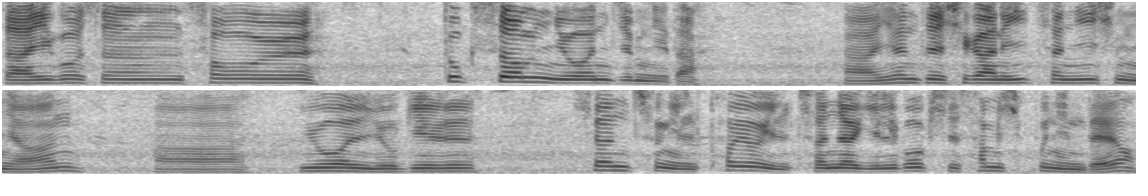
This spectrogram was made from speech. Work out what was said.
자, 이곳은 서울 뚝섬 유원지입니다. 아, 현재 시간이 2020년 아, 6월 6일 현충일 토요일 저녁 7시 30분인데요.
